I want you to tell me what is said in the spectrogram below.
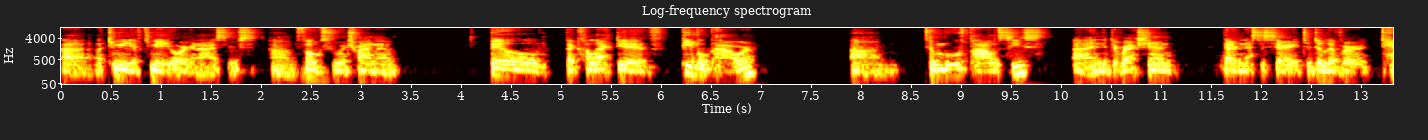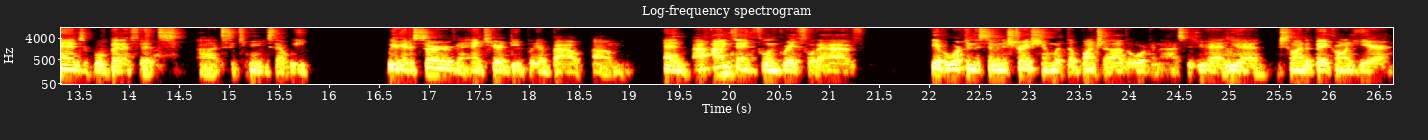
uh, a community of community organizers, um, folks who are trying to build the collective people power um, to move policies uh, in the direction that are necessary to deliver tangible benefits uh, to the communities that we we're here to serve and, care deeply about. Um, and I, am thankful and grateful to have be able to work in this administration with a bunch of other organizers. You had you had Shalonda Baker on here,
